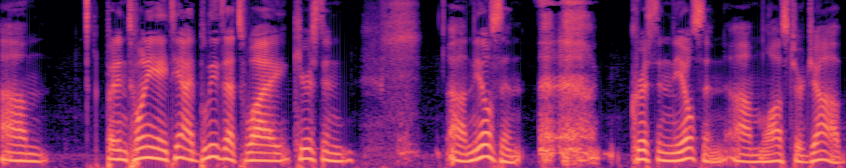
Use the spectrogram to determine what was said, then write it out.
Um but in 2018, I believe that's why Kirstjen uh, Nielsen Kristen Nielsen um, lost her job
